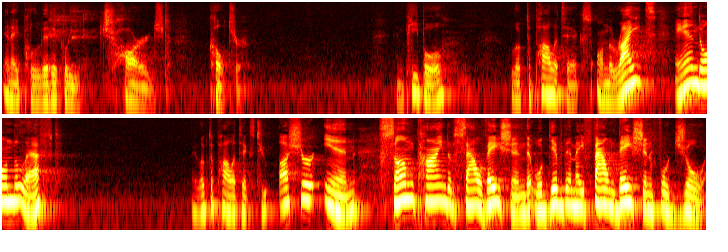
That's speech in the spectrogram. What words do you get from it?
in a politically charged culture. And people look to politics on the right and on the left. They look to politics to usher in some kind of salvation that will give them a foundation for joy.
